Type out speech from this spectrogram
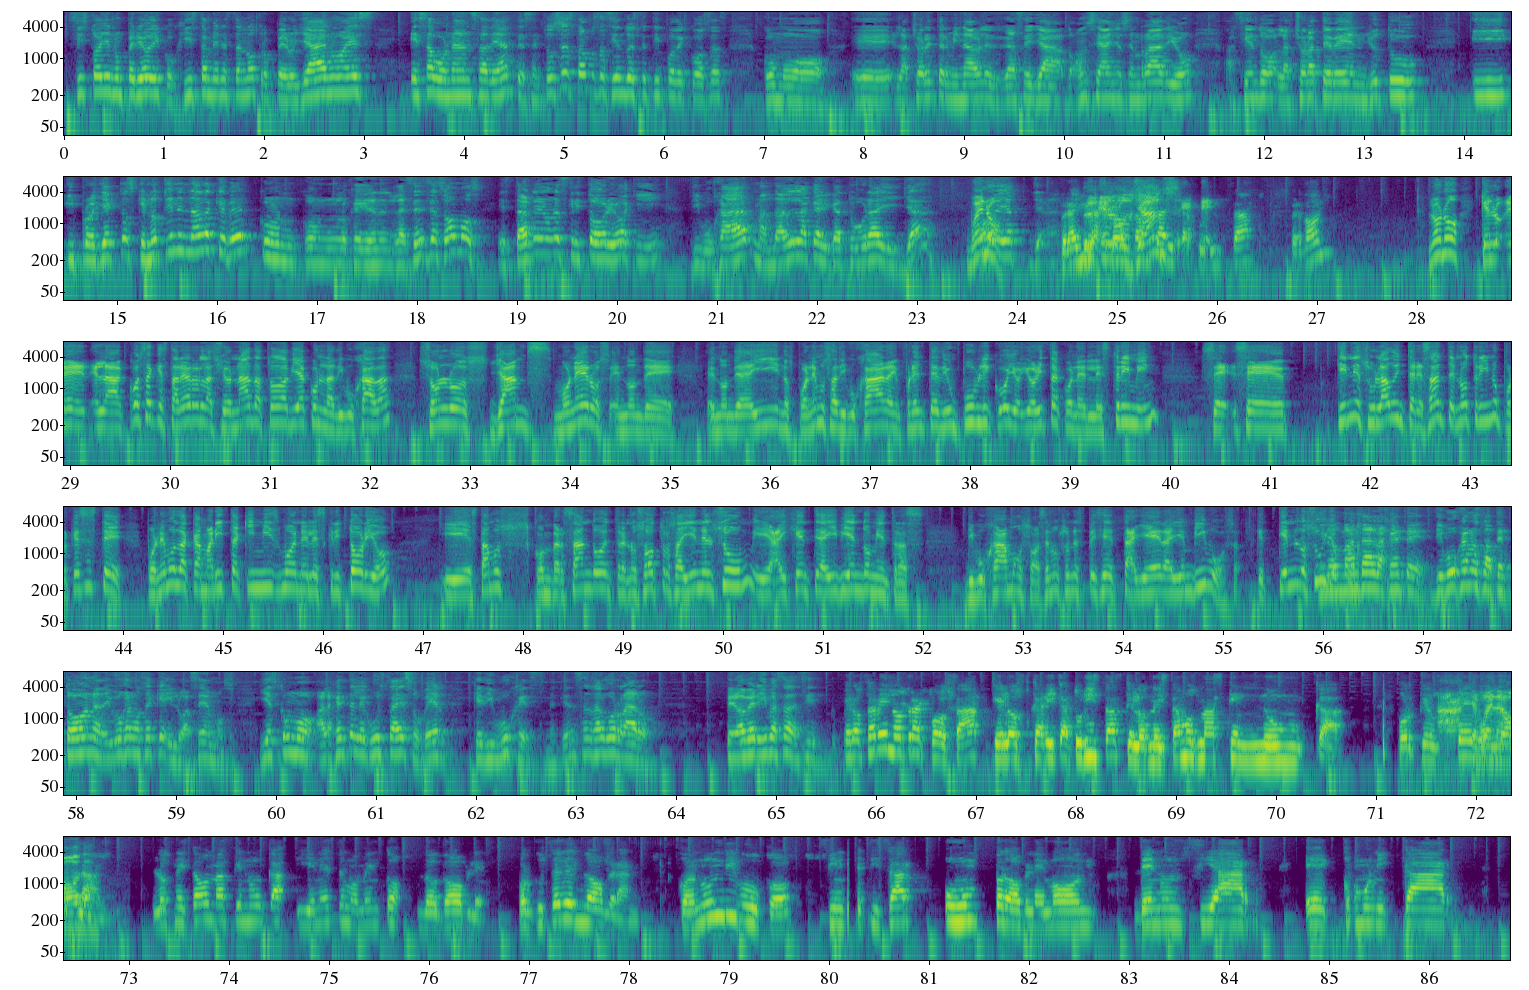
Sí estoy en un periódico, Gis también está en otro, pero ya no es esa bonanza de antes. Entonces estamos haciendo este tipo de cosas como eh, La Chora Interminable desde hace ya 11 años en radio, haciendo La Chora TV en YouTube y, proyectos que no tienen nada que ver con, lo que en la esencia somos. Estar en un escritorio aquí, dibujar, mandarle la caricatura y ya. Bueno, pero hay en los jams. Eh, Perdón. No, no, que eh, la cosa que estaría relacionada todavía con la dibujada son los jams moneros, en donde, en donde ahí nos ponemos a dibujar enfrente de un público y, y ahorita con el streaming se, se tiene su lado interesante, ¿no, Trino? Porque es este, ponemos la camarita aquí mismo en el escritorio y estamos conversando entre nosotros ahí en el Zoom y hay gente ahí viendo mientras dibujamos o hacemos una especie de taller ahí en vivo, o sea, que tiene lo suyo. Y nos pues. manda a la gente, dibújanos la tetona, dibuja no sé qué, y lo hacemos. Y es como, a la gente le gusta eso, ver que dibujes, ¿me entiendes? Es algo raro. Pero a ver, ibas a decir. Pero saben otra cosa, que los caricaturistas que los necesitamos más que nunca porque ah, ustedes logran. Los necesitamos más que nunca y en este momento lo doble, porque ustedes logran con un dibujo sintetizar un problemón, denunciar, eh, comunicar,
